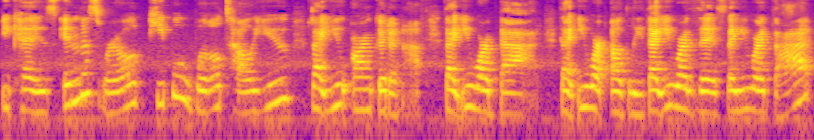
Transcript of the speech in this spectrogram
Because in this world, people will tell you that you aren't good enough, that you are bad, that you are ugly, that you are this, that you are that.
